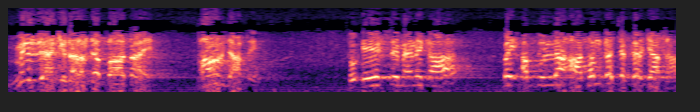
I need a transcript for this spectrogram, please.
مرزا کی طرف جب بات آئے، بھاگ جاتے۔ تو ایک سے میں نے کہا، بھائی عبداللہ آتم کا چکر کیا تھا؟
